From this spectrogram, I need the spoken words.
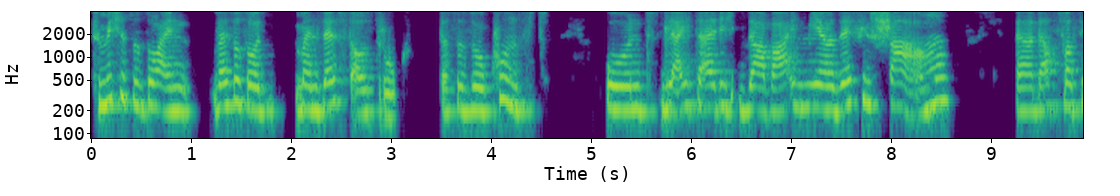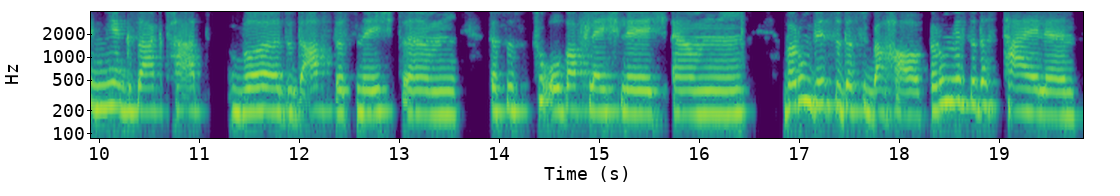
Für mich ist es so ein, weißt du, so mein Selbstausdruck. Das ist so Kunst. Und gleichzeitig, da war in mir sehr viel Scham. Äh, das, was in mir gesagt hat, du darfst das nicht, ähm, das ist zu oberflächlich, ähm, warum willst du das überhaupt, warum willst du das teilen?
